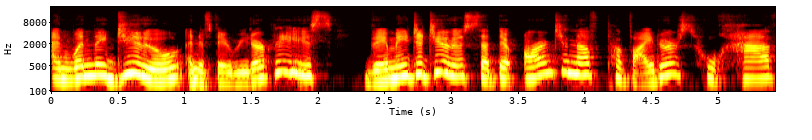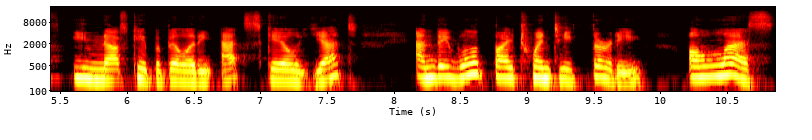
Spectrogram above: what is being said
And when they do, and if they read our piece, they may deduce that there aren't enough providers who have enough capability at scale yet, and they won't by 2030 unless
